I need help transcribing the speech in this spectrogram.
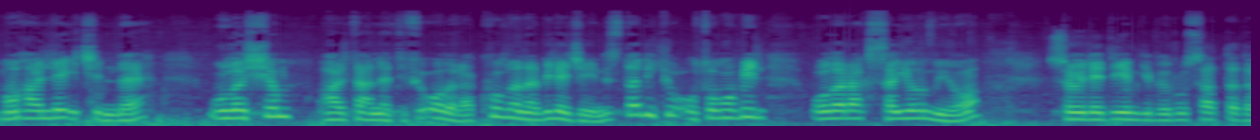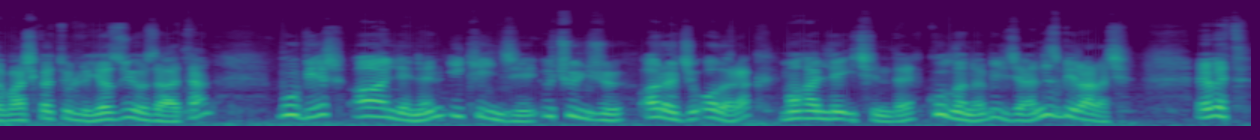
Mahalle içinde ulaşım alternatifi olarak kullanabileceğiniz. Tabii ki otomobil olarak sayılmıyor. Söylediğim gibi ruhsatta da başka türlü yazıyor zaten. Bu bir ailenin ikinci, üçüncü aracı olarak mahalle içinde kullanabileceğiniz bir araç. Evet,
